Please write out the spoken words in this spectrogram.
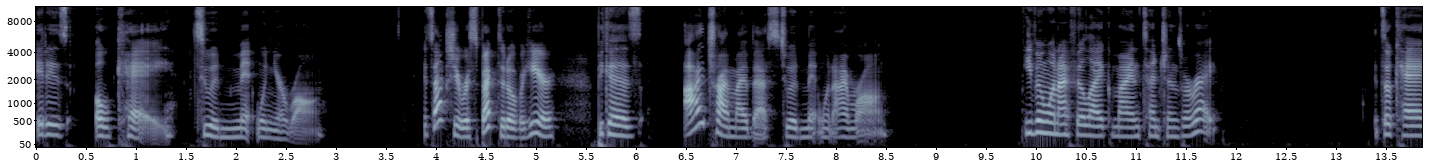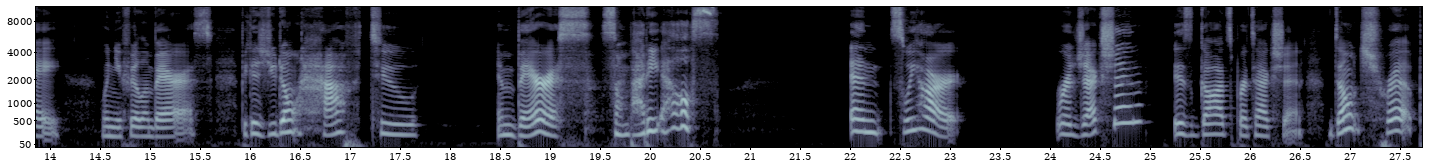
it is okay to admit when you're wrong. It's actually respected over here because I try my best to admit when I'm wrong, even when I feel like my intentions were right. It's okay when you feel embarrassed because you don't have to embarrass somebody else. And, sweetheart, rejection is God's protection. Don't trip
